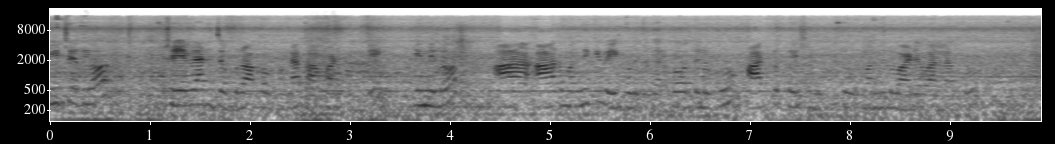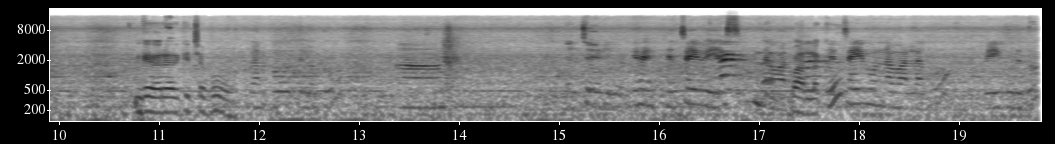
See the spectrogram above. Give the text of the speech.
ఫ్యూచర్లో క్షయవ్యాధి జబ్బు రాకోకుండా కాపాడుతుంది ఇందులో ఆ- ఆరు మందికి వేయకూడదు గర్భవతులకు హార్ట్ పేషెంట్ మందులు వాడే వాళ్ళకు ఇంకెవరెవరికి చెప్పు. వాళ్ళకు? హెచ్ఐవి ఉన్న వాళ్ళకు వేయకూడదు.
